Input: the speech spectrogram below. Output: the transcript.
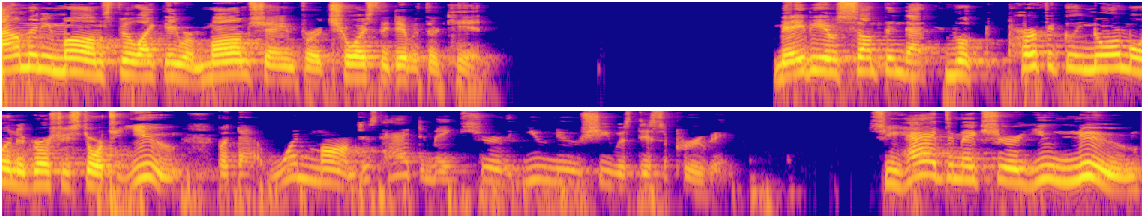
How many moms feel like they were mom shamed for a choice they did with their kid? Maybe it was something that looked perfectly normal in a grocery store to you, but that one mom just had to make sure that you knew she was disapproving. She had to make sure you knew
